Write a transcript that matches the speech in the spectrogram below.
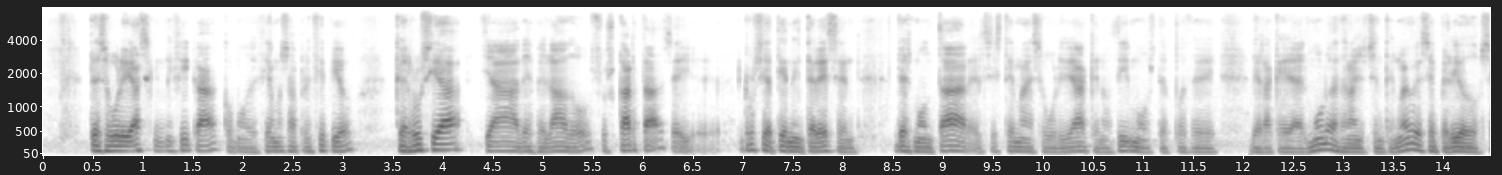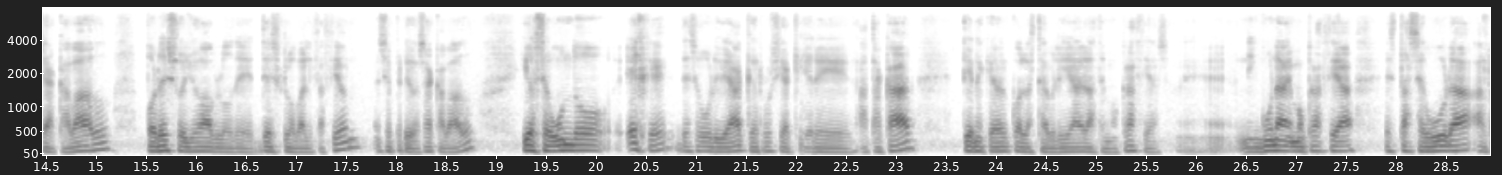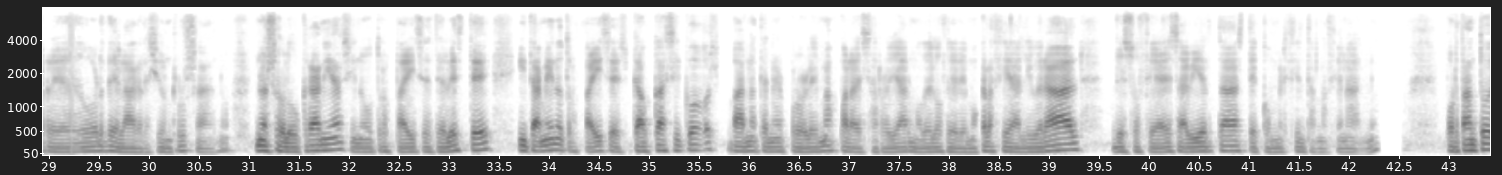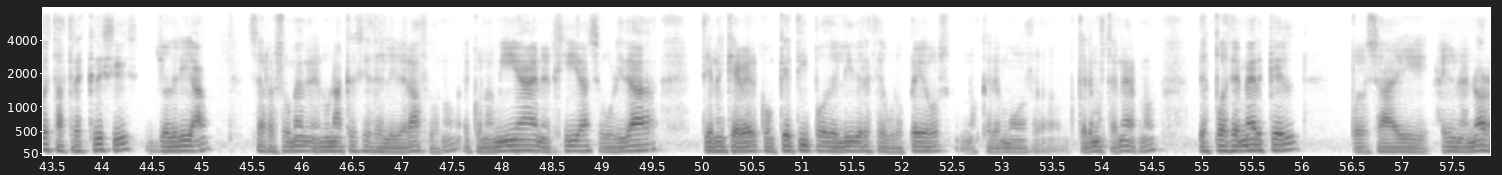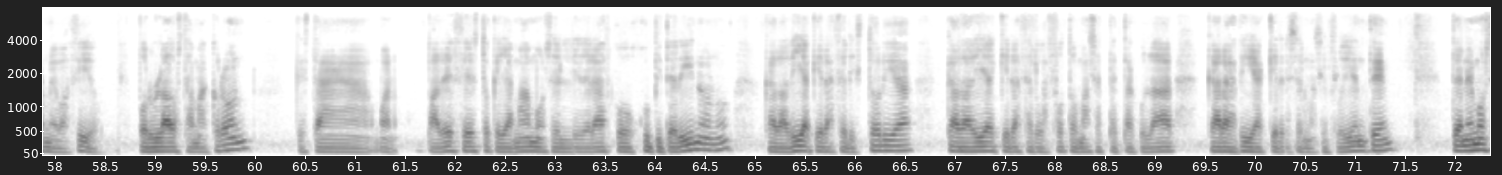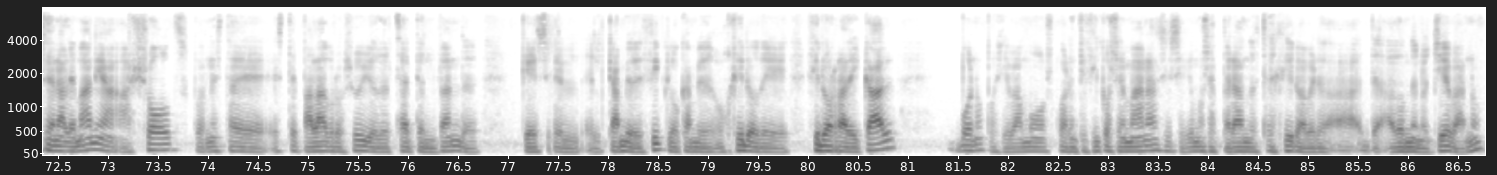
De seguridad significa, como decíamos al principio, que Rusia ya ha desvelado sus cartas. Eh, Rusia tiene interés en desmontar el sistema de seguridad que nos dimos después de, la caída del muro desde el año 89. Ese periodo se ha acabado, por eso yo hablo de desglobalización, ese periodo se ha acabado. Y el segundo eje de seguridad que Rusia quiere atacar tiene que ver con la estabilidad de las democracias. Eh, ninguna democracia está segura alrededor de la agresión rusa. ¿no? no solo Ucrania, sino otros países del este y también otros países caucásicos van a tener problemas para desarrollar modelos de democracia liberal, de sociedades abiertas, de comercio internacional. Por tanto, estas tres crisis, yo diría, se resumen en una crisis de liderazgo, ¿no? economía, energía, seguridad, tienen que ver con qué tipo de líderes europeos nos queremos, eh, queremos tener. ¿no? Después de Merkel, pues hay, hay un enorme vacío. Por un lado está Macron, que está, bueno, padece esto que llamamos el liderazgo jupiterino, ¿no? Cada día quiere hacer historia, cada día quiere hacer la foto más espectacular, cada día quiere ser más influyente. Tenemos en Alemania a Scholz con este, este palabra suyo de Zeitenwende, que es el, cambio de ciclo, cambio de giro de giro radical. Bueno, pues llevamos 45 semanas y seguimos esperando este giro a ver a, dónde nos lleva, ¿no?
